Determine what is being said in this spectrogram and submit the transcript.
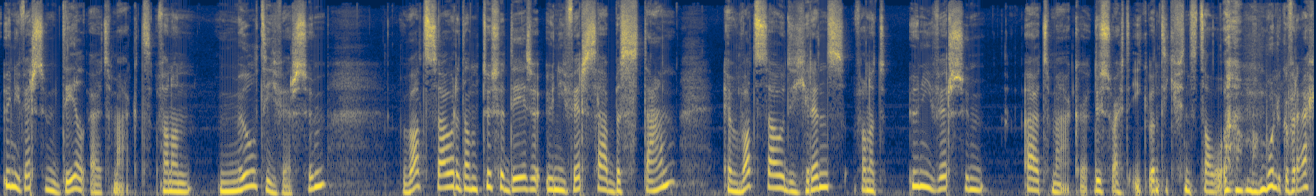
universum deel uitmaakt van een multiversum, wat zou er dan tussen deze universa bestaan en wat zou de grens van het universum uitmaken? Dus wacht, ik, want ik vind het al een moeilijke vraag.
